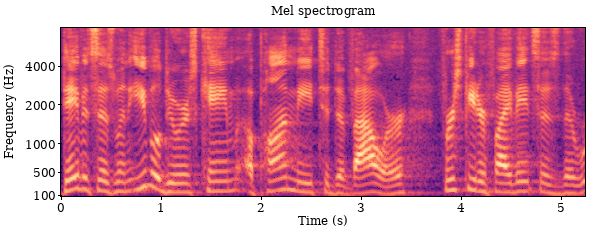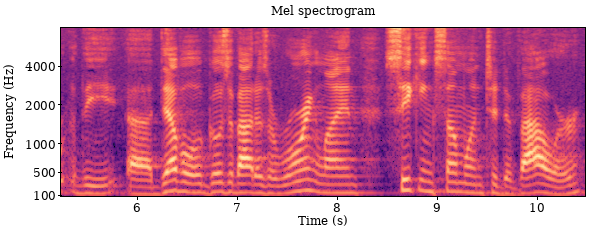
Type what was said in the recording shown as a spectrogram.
David says, When evildoers came upon me to devour, 1 Peter 5 8 says, The, the uh, devil goes about as a roaring lion seeking someone to devour.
